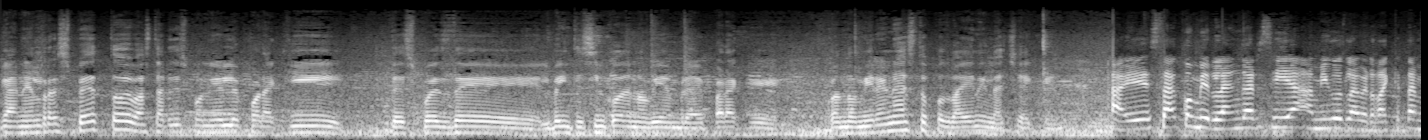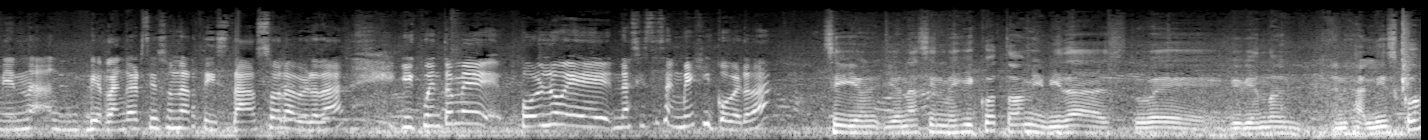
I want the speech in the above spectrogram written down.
gané el respeto y va a estar disponible por aquí después del 25 de noviembre, para que cuando miren esto, pues vayan y la chequen. Ahí está con Virlán García, amigos, la verdad que también ah, Virlán García es un artistazo, la verdad. Y cuéntame, Polo, eh, naciste en México, ¿verdad? Sí, yo, nací en México, toda mi vida estuve viviendo en, Jalisco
